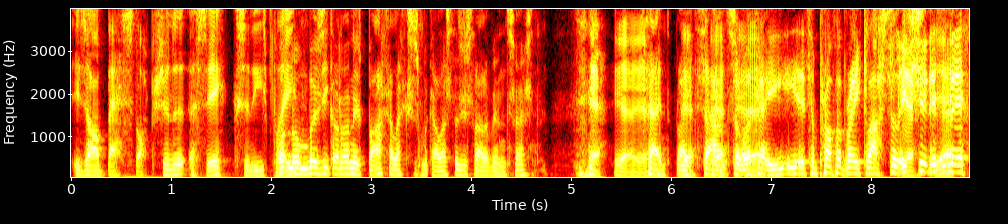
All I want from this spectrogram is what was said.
is our best option at a six, and he's played. What numbers he got on his back, Alexis Mac Allister, just out of interest? Yeah, yeah, yeah. Ten, right? Yeah, sound. Yeah, so okay, it's a proper break glass solution, isn't it?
